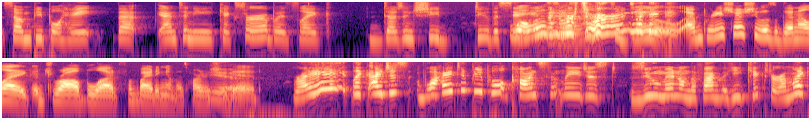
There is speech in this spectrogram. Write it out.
some people hate that Anthony kicks her but it's like doesn't she do the same What was in return to Like. I'm pretty sure she was gonna like draw blood from biting him as hard as she did. Right? Like I just why do people constantly just zoom in on the fact that he kicked her? I'm like,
